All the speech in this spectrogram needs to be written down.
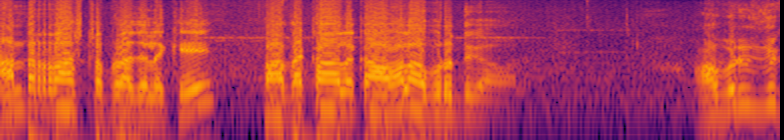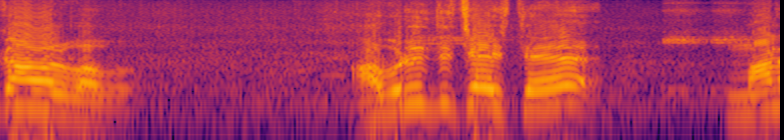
ఆంధ్ర రాష్ట్ర ప్రజలకి పథకాలు కావాలి అభివృద్ధి కావాలి? అభివృద్ధి కావాలి బాబు. అభివృద్ధి చేస్తే మన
